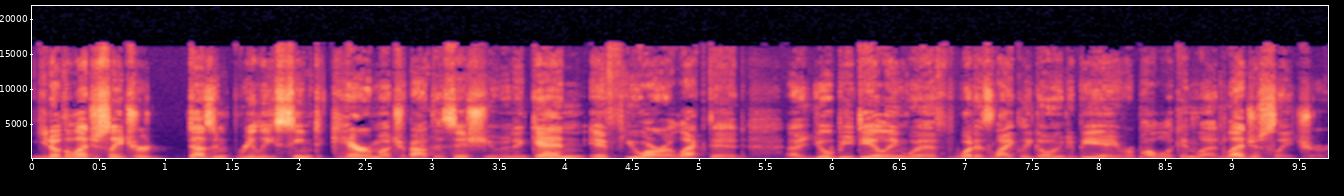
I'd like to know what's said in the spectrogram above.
you know, the legislature doesn't really seem to care much about this issue. And again, if you are elected, uh, you'll be dealing with what is likely going to be a Republican led legislature.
